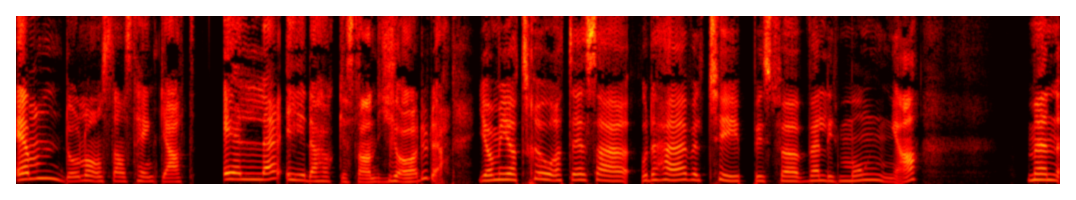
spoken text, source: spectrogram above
ändå någonstans tänka att eller Ida Höckestrand, gör du det? Ja men jag tror att det är så här, och det här är väl typiskt för väldigt många, men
